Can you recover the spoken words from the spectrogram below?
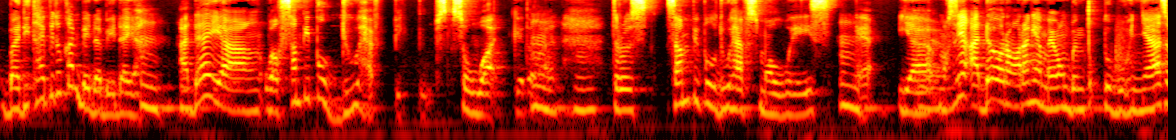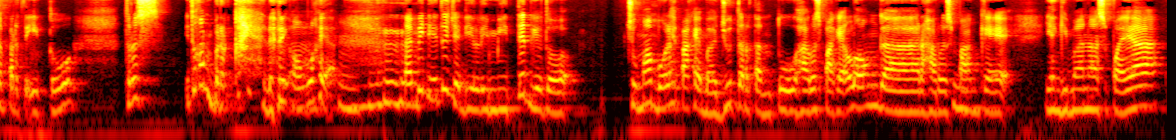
body type itu kan beda-beda ya Hmm. ada yang well some people do have big boobs so what gitu kan Hmm. terus some people do have small waist Hmm. kayak ya Iya. maksudnya ada orang-orang yang memang bentuk tubuhnya seperti itu terus itu kan berkah ya dari Allah ya Hmm. tapi dia itu jadi limited gitu cuma boleh pakai baju tertentu harus pakai longgar harus Hmm. pakai yang gimana supaya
